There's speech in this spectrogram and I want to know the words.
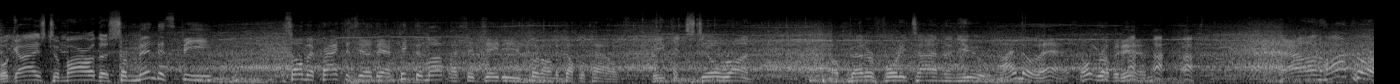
Well, guys, tomorrow the Tremendous speed. I saw him at practice the other day. I picked him up. I said, JD, you put on a couple of pounds. he can still run a better 40 time than you. I know that. Don't rub it in. Alan Harper.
